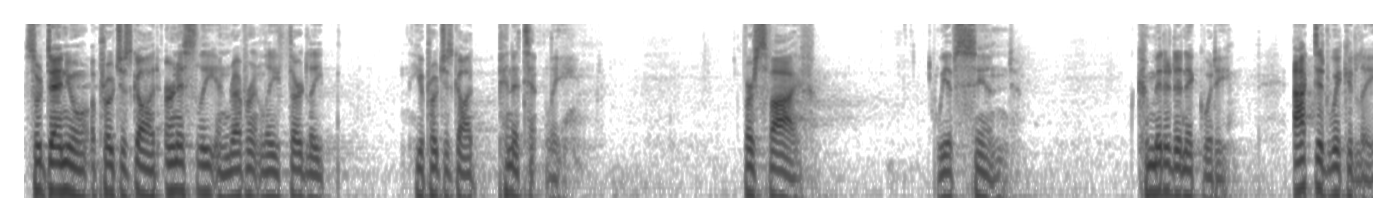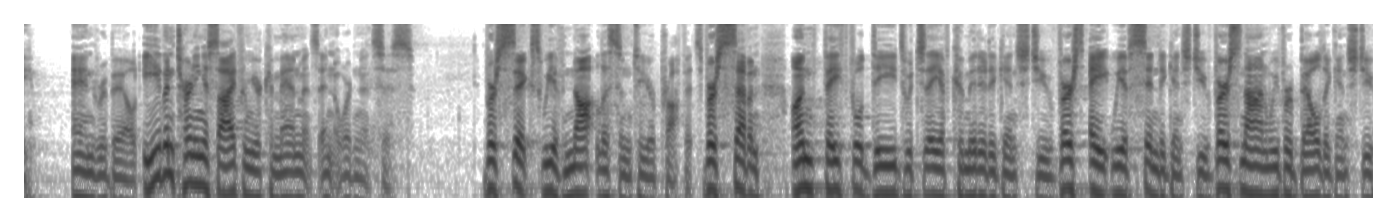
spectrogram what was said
So Daniel approaches God earnestly and reverently. Thirdly, he approaches God penitently. Verse 5 We have sinned, committed iniquity, acted wickedly, and rebelled, even turning aside from your commandments and ordinances. Verse 6, we have not listened to your prophets. Verse 7, unfaithful deeds which they have committed against you. Verse 8, we have sinned against you. Verse 9, we've rebelled against you.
